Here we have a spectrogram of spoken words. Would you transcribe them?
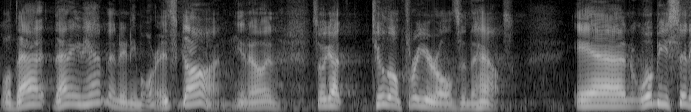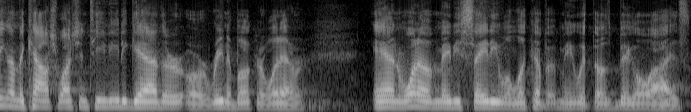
well, that, that ain't happening anymore. It's gone, you know. And so we got two little three year olds in the house. And we'll be sitting on the couch watching TV together or reading a book or whatever. And one of them, maybe Sadie, will look up at me with those big old eyes.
